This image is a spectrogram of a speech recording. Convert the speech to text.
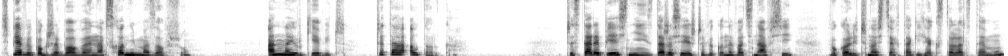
Śpiewy pogrzebowe na wschodnim Mazowszu. Anna Jurkiewicz czyta autorka. Czy stare pieśni zdarza się jeszcze wykonywać na wsi w okolicznościach takich jak 100 lat temu?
